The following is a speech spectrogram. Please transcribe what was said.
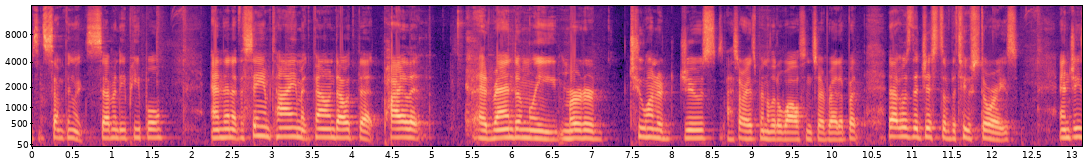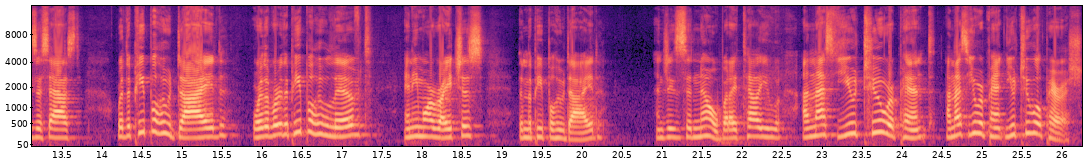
something like 70 people. And then at the same time, it found out that Pilate had randomly murdered 200 Jews. Sorry, it's been a little while since I've read it, but that was the gist of the two stories. And Jesus asked, Were the people who died, were the, were the people who lived any more righteous than the people who died? And Jesus said, No, but I tell you, unless you too repent, unless you repent, you too will perish.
